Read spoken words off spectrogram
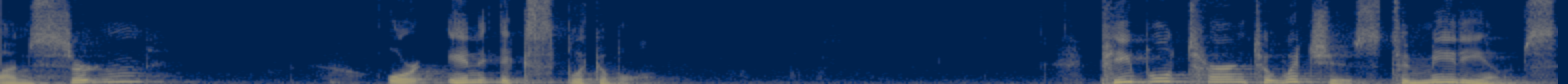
uncertain or inexplicable. People turn to witches, to mediums,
